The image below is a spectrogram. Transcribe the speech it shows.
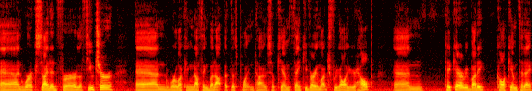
And we're excited for the future, and we're looking nothing but up at this point in time. So Kim, thank you very much for all your help, and take care, everybody. Call Kim today.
